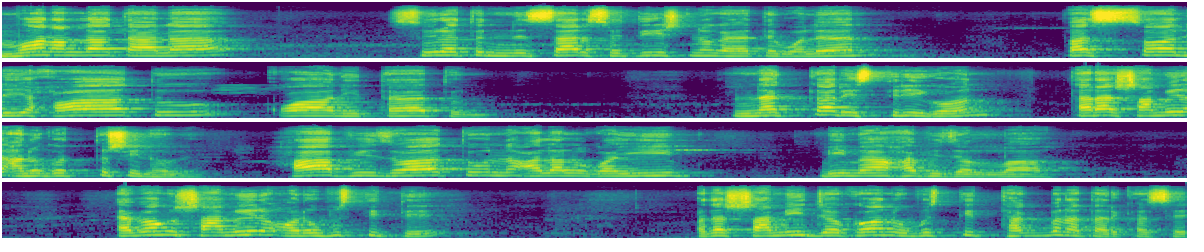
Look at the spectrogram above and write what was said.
মন আল্লাহ তালা সুরাতুল নিসার সতীশ নং আয়াতে বলেন পাসলিহাতু কানিতাতুন নাক্কার স্ত্রীগণ, তারা স্বামীর আনুগত্যশীল হবে। হাফিজাতুন আলাল গয়িব বিমা হাফিজাল্লাহ। এবং স্বামীর অনুপস্থিতিতে, অর্থাৎ স্বামী যখন উপস্থিত থাকবে না তার কাছে,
